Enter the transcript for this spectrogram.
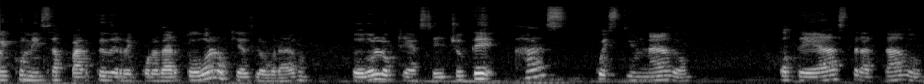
Fue con esa parte de recordar todo lo que has logrado, todo lo que has hecho? ¿Te has cuestionado o te has tratado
